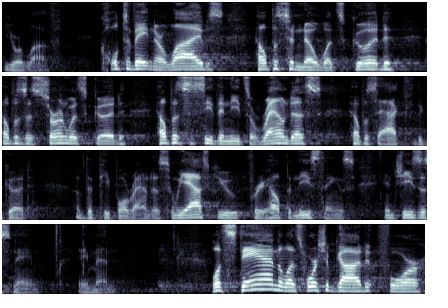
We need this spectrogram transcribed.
your love cultivate in our lives. Help us to know what's good. Help us discern what's good. Help us to see the needs around us. Help us to act for the good of the people around us. And we ask you for your help in these things. In Jesus' name, amen. Let's stand and let's worship God for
